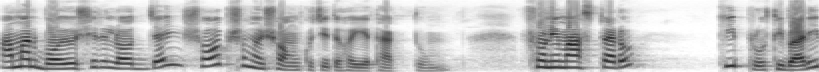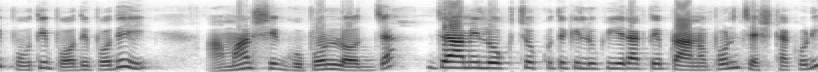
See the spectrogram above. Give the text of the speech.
আমার বয়সের লজ্জায় সব সময় সংকুচিত হয়ে থাকতুম। ফণি মাস্টারও কি প্রতিবারই প্রতি পদে পদেই আমার সে গোপন লজ্জা যা আমি লোকচক্ষু থেকে লুকিয়ে রাখতে প্রাণপণ চেষ্টা করি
